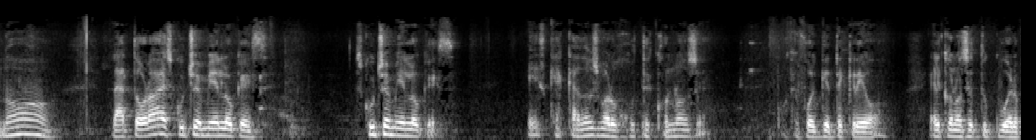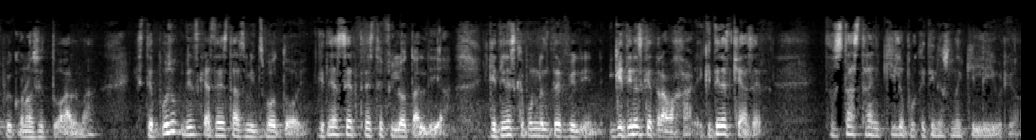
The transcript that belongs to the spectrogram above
No, la Torah, escuchen bien lo que es. Escuchen bien lo que es. Es que Akadosh Baruj te conoce, porque fue el que te creó. Él conoce tu cuerpo y conoce tu alma. Y te puso que tienes que hacer estas mitzvot hoy, que tienes que hacer tres tefilot al día, que tienes que poner el tefilín, y que tienes que trabajar, y que tienes que hacer. Entonces estás tranquilo porque tienes un equilibrio.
